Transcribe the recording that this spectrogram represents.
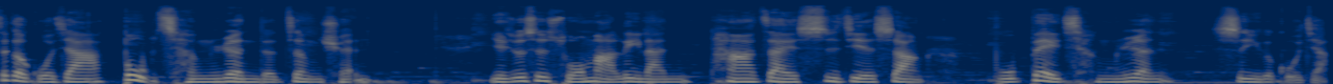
这个国家不承认的政权，也就是索马利兰，它在世界上不被承认是一个国家。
